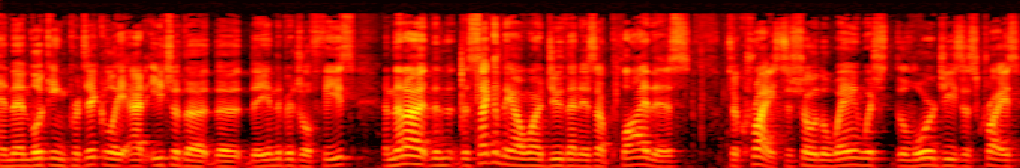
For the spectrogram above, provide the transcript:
and then looking particularly at each of the the, the individual feasts. And then I, the, the second thing I want to do then is apply this to Christ to show the way in which the Lord Jesus Christ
